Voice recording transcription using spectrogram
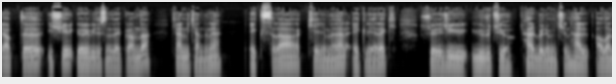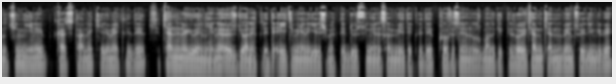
yaptığı işi görebilirsiniz ekranda. Kendi kendine ekstra kelimeler ekleyerek süreci yürütüyor. Her bölüm için, her alan için yeni birkaç tane kelime ekledi. İşte kendine güven yerine özgüven ekledi. Eğitim yerine gelişim ekledi. Dürüstlüğün yerine samimiyet ekledi. Profesyonel uzmanlık ekledi. Böyle kendi kendine benim söylediğim gibi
